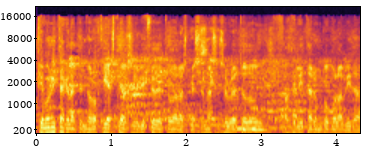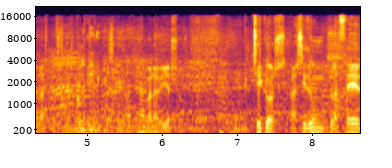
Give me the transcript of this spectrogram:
Qué bonita que la tecnología esté al servicio de todas las personas y sobre todo facilitar un poco la vida a las personas que tienen que hacer. Es maravilloso. Chicos, ha sido un placer,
